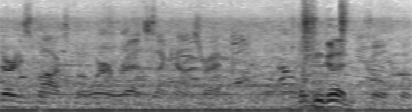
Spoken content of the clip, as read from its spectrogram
Dirty smocks, but I'm wearing red, so that counts, right? Looking good. Cool, cool.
